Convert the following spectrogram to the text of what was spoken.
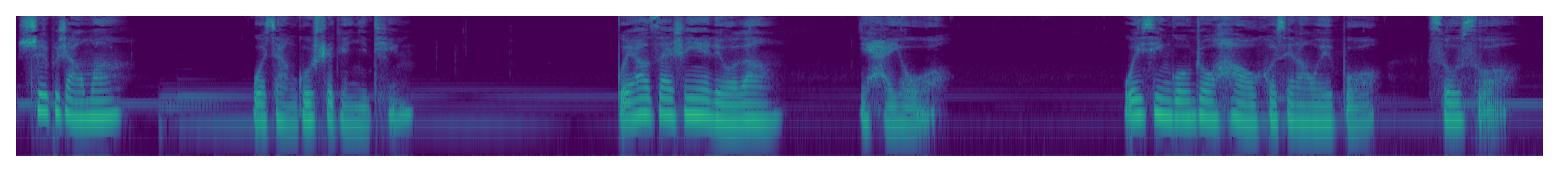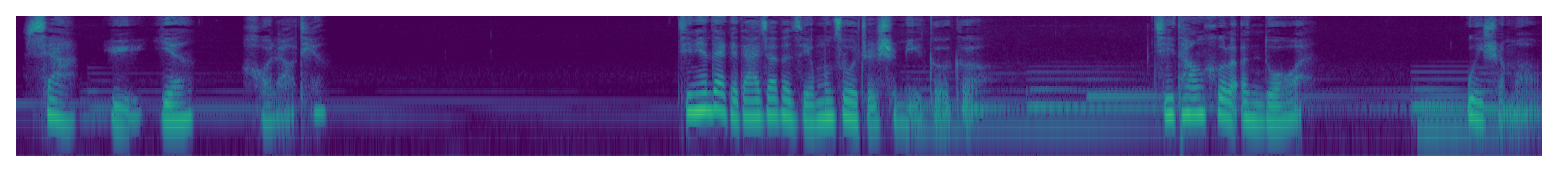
睡不着吗？我讲故事给你听。不要在深夜流浪，你还有我。微信公众号或新浪微博搜索“夏雨嫣”和我聊天。今天带给大家的节目作者是米格格。鸡汤喝了 N 多碗，为什么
